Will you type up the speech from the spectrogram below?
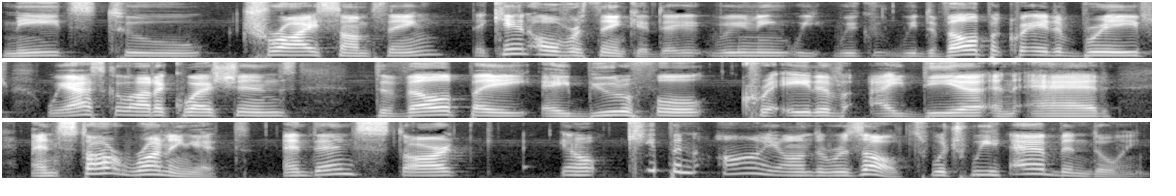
needs to try something. They can't overthink it. They, we, we, we, we develop a creative brief. We ask a lot of questions. Develop a, a beautiful creative idea and ad, and start running it, and then start you know, keep an eye on the results, which we have been doing.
